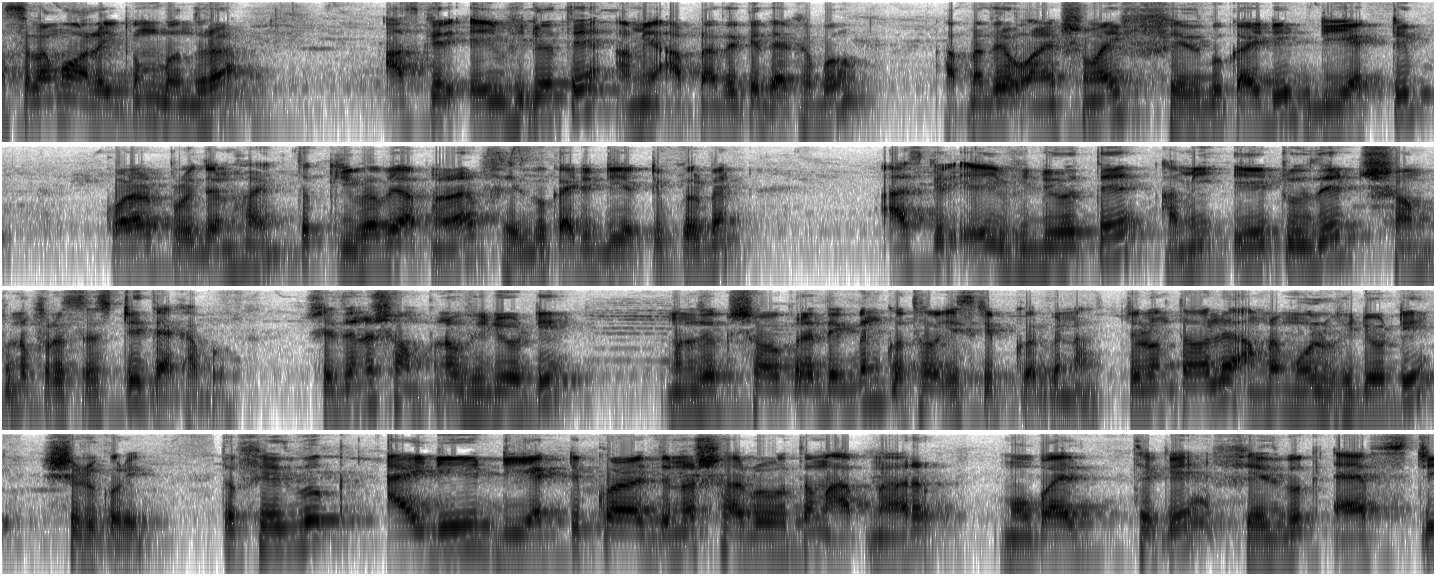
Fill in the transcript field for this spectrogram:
আসসালামু আলাইকুম বন্ধুরা। আজকের এই ভিডিওতে আমি আপনাদেরকে দেখাবো, আপনাদের অনেক সময় ফেসবুক আইডি ডিঅ্যাক্টিভ করার প্রয়োজন হয়, তো কীভাবে আপনারা ফেসবুক আইডি ডিঅ্যাক্টিভ করবেন? আজকের এই ভিডিওতে আমি এ টু জেড সম্পূর্ণ প্রসেসটি দেখাবো। সেজন্য সম্পূর্ণ ভিডিওটি মনোযোগ সহকারে দেখবেন, কোথাও স্কিপ করবে না। চলুন তাহলে আমরা মূল ভিডিওটি শুরু করি। তো ফেসবুক আইডি ডিঅ্যাক্টিভ করার জন্য সর্বপ্রথম আপনার মোবাইল থেকে ফেসবুক অ্যাপসটি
